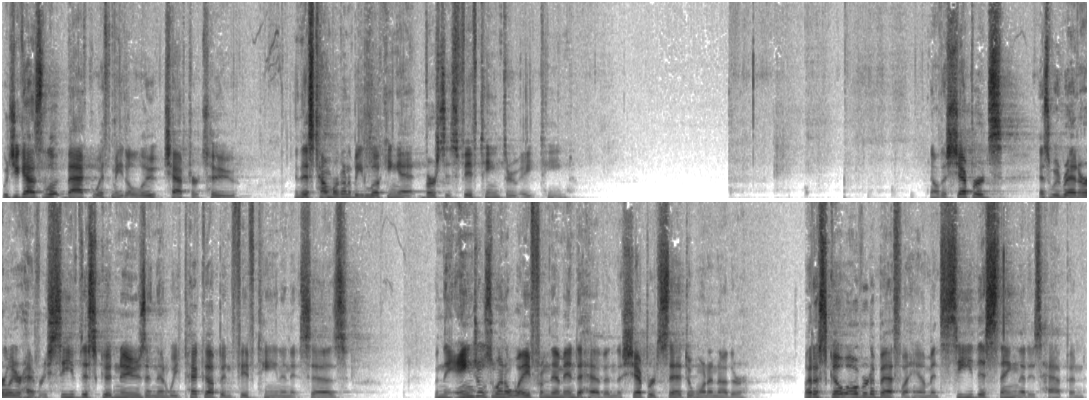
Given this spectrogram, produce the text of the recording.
Would you guys look back with me to Luke chapter 2? And this time we're going to be looking at verses 15 through 18. Now, the shepherds, as we read earlier, have received this good news, and then we pick up in 15 and it says, When the angels went away from them into heaven, the shepherds said to one another, Let us go over to Bethlehem and see this thing that has happened,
